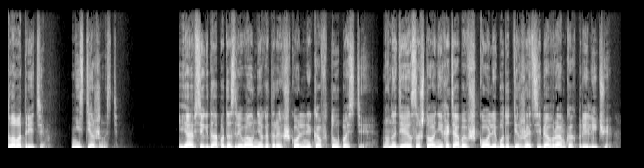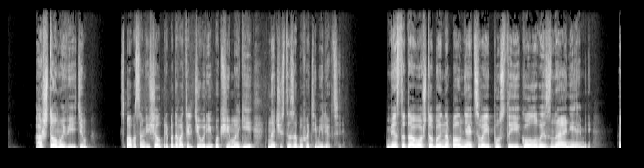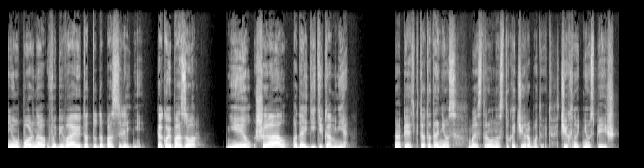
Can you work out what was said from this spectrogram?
Глава 3. Несдержанность. Я всегда подозревал некоторых школьников в тупости, но надеялся, что они хотя бы в школе будут держать себя в рамках приличия. А что мы видим? С пафосом вещал преподаватель теории общей магии, начисто забыв о теме лекции. Вместо того, чтобы наполнять свои пустые головы знаниями, они упорно выбивают оттуда последние. Какой позор! «Нил, Шиал, подойдите ко мне». Опять кто-то донес. Быстро у нас стукачи работают. Чихнуть не успеешь.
